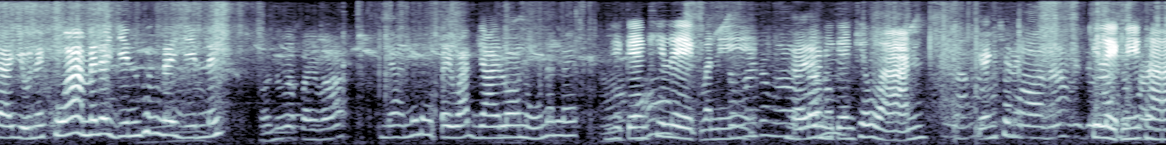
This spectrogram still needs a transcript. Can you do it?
ยายอยู่ในครัวไม่ได้ยินเพิ่งได้ยินเลยขอนึกว่าไปวัด ยายไม่ได้ไปวัดยายรอหนูนั่นแหละ มีแกงขี้เหล็กวันนี้ทำไมต้องรอไหนแล้วมีแกงเขียวหวาน แกงขี้เหล็กต้องรอนะไม่ขี้เหล็กนี้ค่ะ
